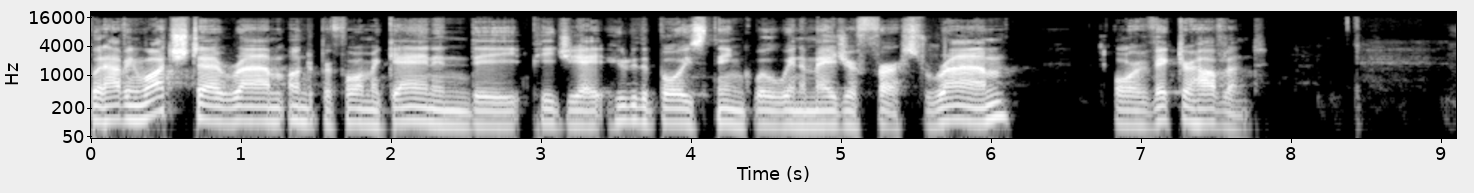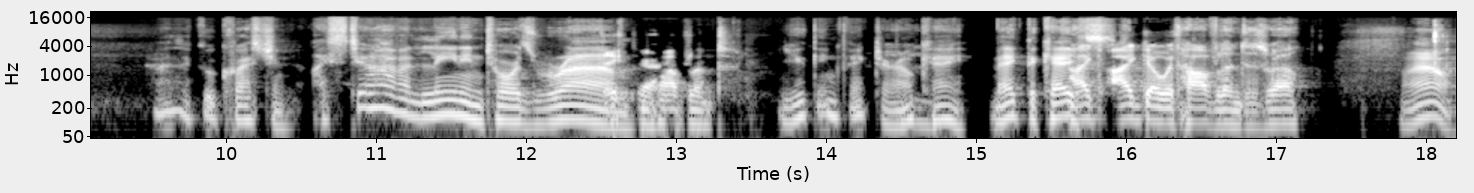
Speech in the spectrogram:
But having watched uh, Rahm underperform again in the PGA, who do the boys think will win a major first, Rahm or Viktor Hovland? That's a good question. I still have a leaning towards Rahm. Viktor Hovland. You think Viktor? Okay, make the case. I I go with Hovland as well. wow.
